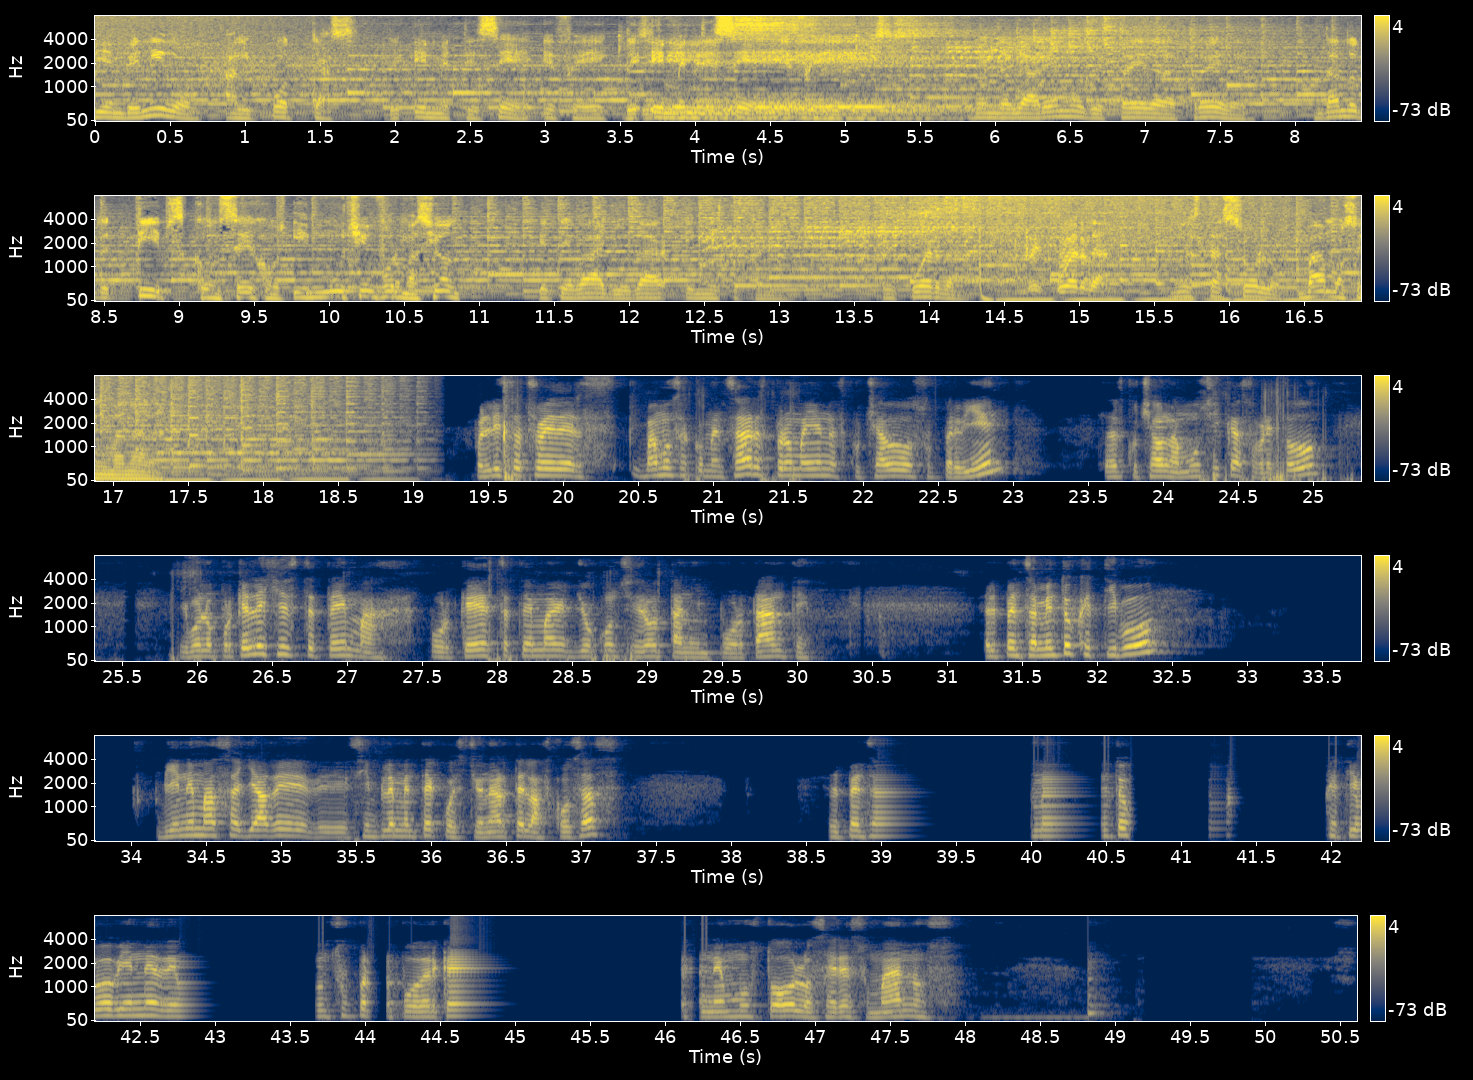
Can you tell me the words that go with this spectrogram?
Bienvenido al podcast de MTCFX, de MTCFX, donde hablaremos de trader a trader, dándote tips, consejos y mucha información que te va a ayudar en este camino. Recuerda, recuerda, no estás solo, vamos en manada. Pues listo traders, vamos a comenzar, espero me hayan escuchado súper bien, se ha escuchado la música sobre todo. Y bueno, ¿por qué elegí este tema? ¿Por qué este tema yo considero tan importante? El pensamiento objetivo viene más allá de, simplemente cuestionarte las cosas. El pensamiento objetivo viene de un superpoder que tenemos todos los seres humanos.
